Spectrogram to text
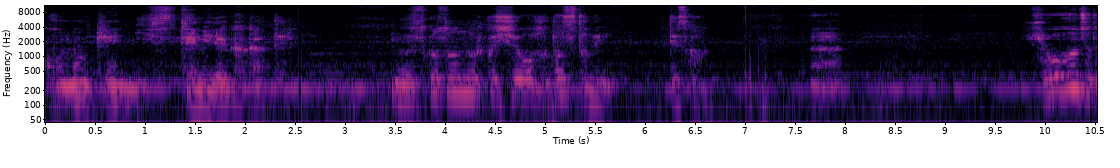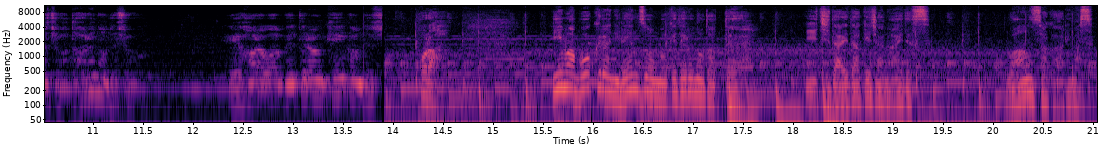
この件に捨て身でかかってる。息子さんの復讐を果たすためにですかああ共犯者たちは誰なんでしょう？江原はベテラン警官です。ほら今僕らにレンズを向けてるのだって1台だけじゃないです。ワンサがあります。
